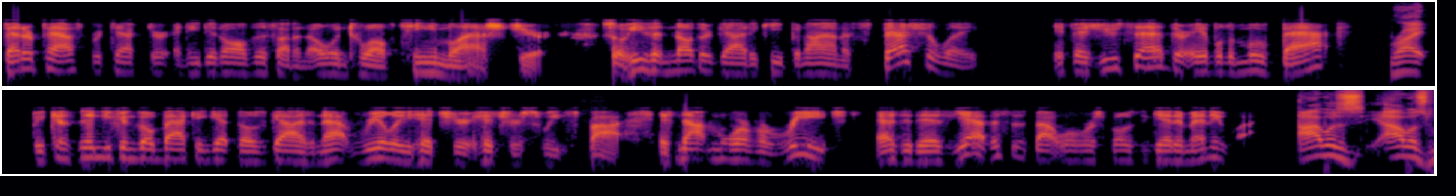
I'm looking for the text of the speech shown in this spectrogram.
better pass protector, and he did all this on an 0-12 team last year. So he's another guy to keep an eye on, especially if, as you said, they're able to move back Right. because then you can go back and get those guys, and that really hits your hits your sweet spot. It's not more of a reach as it is. Yeah, this is about where we're supposed to get him anyway. I was I was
